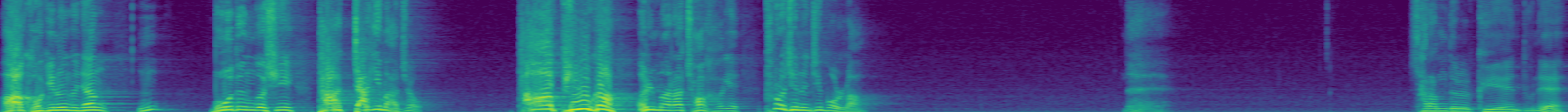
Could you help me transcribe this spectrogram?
아, 거기는 그냥, 응? 모든 것이 다 짝이 맞아. 다 비유가 얼마나 정확하게 풀어지는지 몰라. 네. 사람들 귀에 눈에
